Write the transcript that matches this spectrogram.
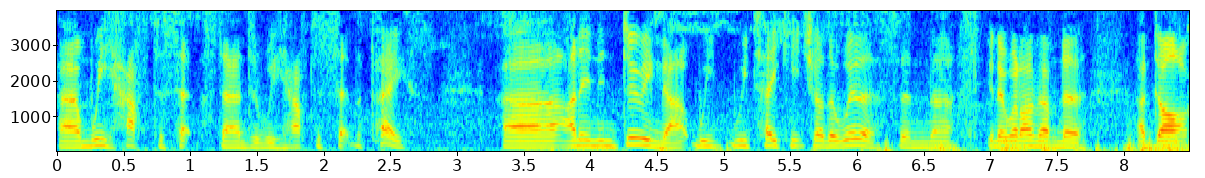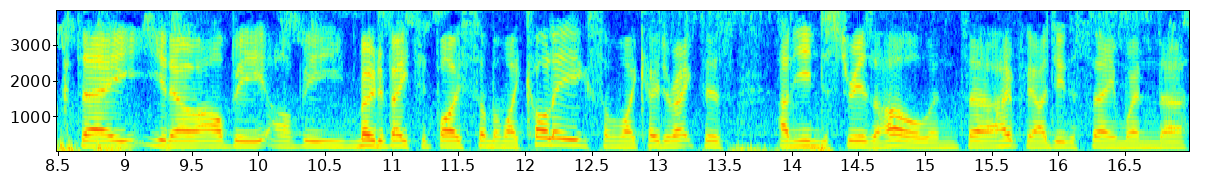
And we have to set the standard, we have to set the pace. Uh, and in, in, doing that, we, we take each other with us. And uh, you know, when I'm having a, a dark day, you know, I'll be I'll be motivated by some of my colleagues, some of my co-directors, and the industry as a whole. And uh, hopefully, I do the same when uh,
